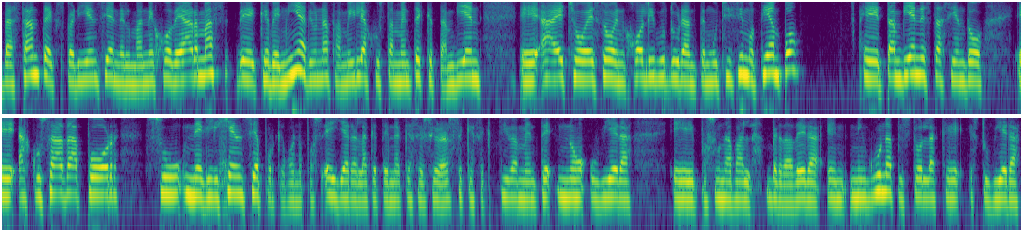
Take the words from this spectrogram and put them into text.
bastante experiencia en el manejo de armas, que venía de una familia justamente que también eh, ha hecho eso en Hollywood durante muchísimo tiempo. también está siendo acusada por su negligencia, porque bueno, pues ella era la que tenía que cerciorarse que efectivamente no hubiera pues una bala verdadera en ninguna pistola que estuviera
